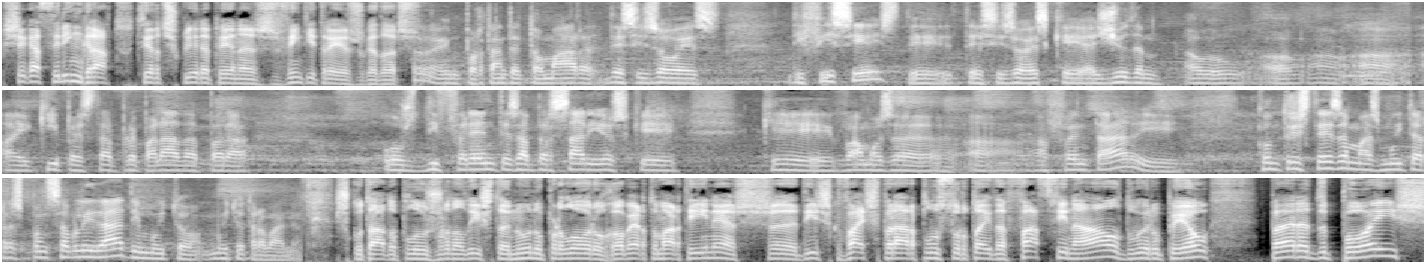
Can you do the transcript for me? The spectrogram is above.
que chega a ser ingrato ter de escolher apenas 23 jogadores. É importante tomar decisões difíceis, de, decisões que ajudem a, a, a equipa a estar preparada para os diferentes adversários que, que vamos a, a, a enfrentar e com tristeza, mas muita responsabilidade e muito, muito trabalho. Escutado pelo jornalista Nuno Perlouro, Roberto Martínez eh, diz que vai esperar pelo sorteio da fase final do Europeu para depois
